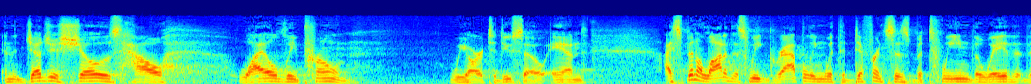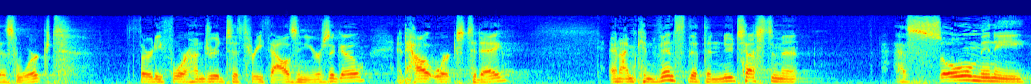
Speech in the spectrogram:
And the Judges shows how wildly prone we are to do so. And I spent a lot of this week grappling with the differences between the way that this worked 3,400 to 3,000 years ago and how it works today. And I'm convinced that the New Testament has so many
